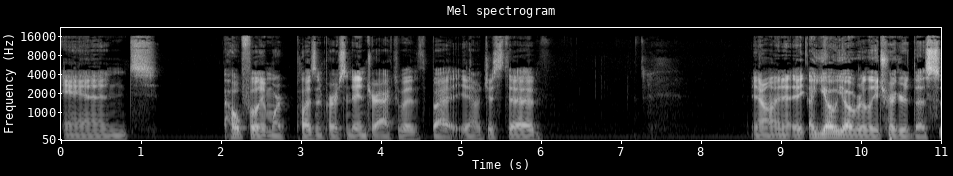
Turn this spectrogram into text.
and hopefully a more pleasant person to interact with. But you know, just to you know, and a, a yo-yo really triggered this.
